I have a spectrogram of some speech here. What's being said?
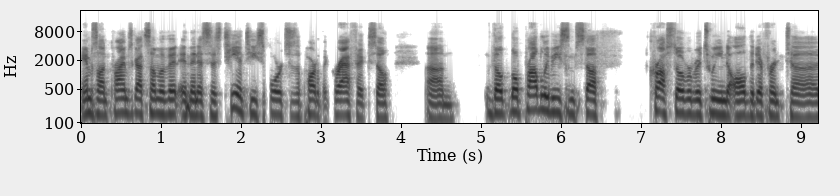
Amazon Prime's got some of it, and then it says TNT Sports is a part of the graphic. So um, there'll, there'll probably be some stuff crossed over between all the different uh,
